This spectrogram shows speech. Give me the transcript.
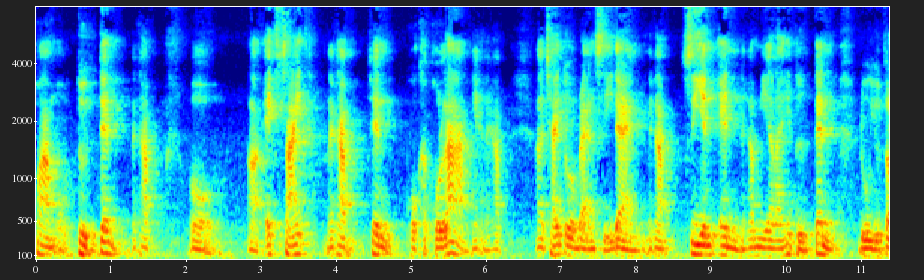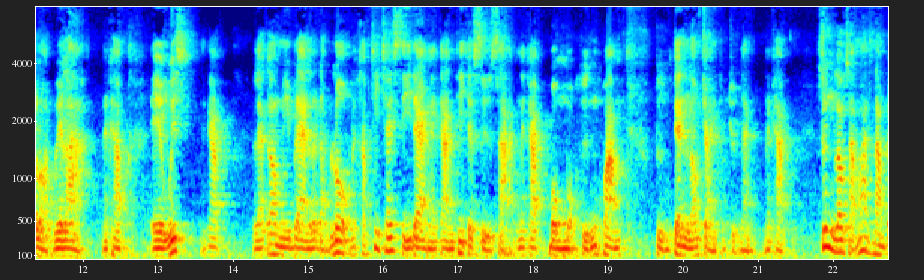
ความโอ้ตื่นเต้นนะครับโอ้อ่า excite นะครับเช่น Coca-Cola เนี่ยนะครับใช้ตัวแบรนด์สีแดงนะครับ CNN นะครับมีอะไรให้ตื่นเต้นดูอยู่ตลอดเวลานะครับ Elvis นะครับแล้วก็มีแบรนด์ระดับโลกนะครับที่ใช้สีแดงในการที่จะสื่อสารนะครับบ่งบอกถึงความตื่นเต้นเล้าใจตรงจุดนั้นนะครับ ซึ่งเราสามารถนำไป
